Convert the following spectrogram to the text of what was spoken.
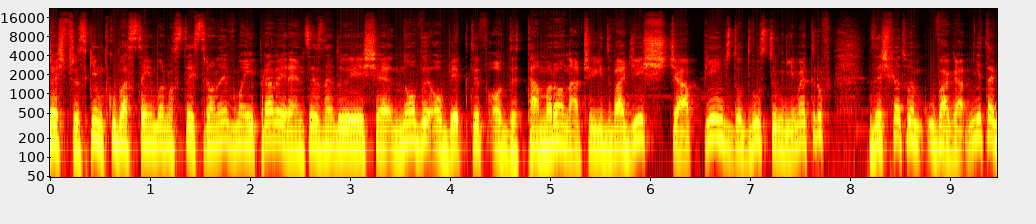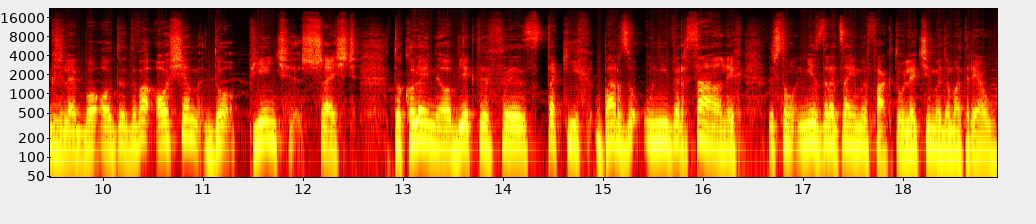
Cześć wszystkim, Kuba Steinborn z tej strony. W mojej prawej ręce znajduje się nowy obiektyw od Tamrona, czyli 25 do 200 mm ze światłem, uwaga, nie tak źle, bo od 2.8 do 5.6. To kolejny obiektyw e, z takich bardzo uniwersalnych. Zresztą nie zdradzajmy faktu, lecimy do materiału.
